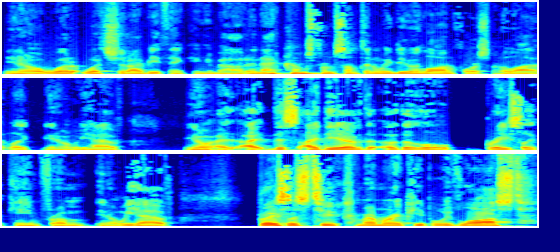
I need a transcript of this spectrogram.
You know, what, what should I be thinking about? And that comes from something we do in law enforcement a lot. Like, you know, we have, you know, I, I, this idea of the, of the little bracelet came from, you know, we have bracelets to commemorate people we've lost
